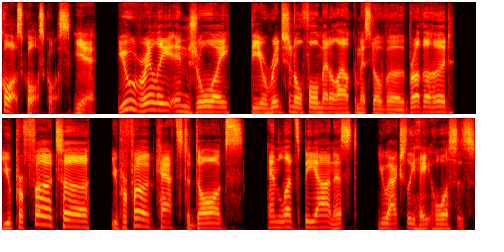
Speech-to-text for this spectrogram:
course, course, course. Yeah. You really enjoy the original Full Metal Alchemist over the Brotherhood. You prefer to you prefer cats to dogs, and let's be honest, you actually hate horses.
